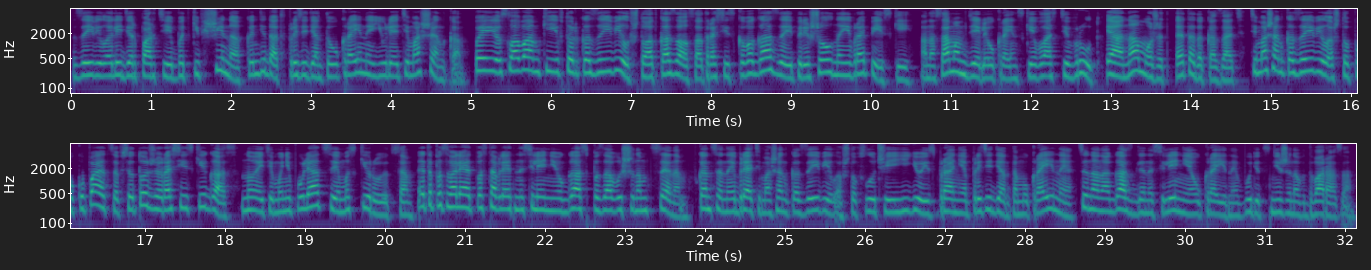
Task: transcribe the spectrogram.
заявила лидер партии «Батькивщина», кандидат в президенты Украины Юлия Тимошенко. По ее словам, Киев только заявил, что отказался от российского газа и перешел на европейский, а на самом деле украинские власти врут, и она может это доказать. Тимошенко заявила, что покупается все тот же российский газ, но эти манипуляции маскируются. Это позволяет поставлять населению газ по завышенным ценам. В конце ноября Тимошенко заявила, заявила, что в случае ее избрания президентом Украины цена на газ для населения Украины будет снижена в два раза.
